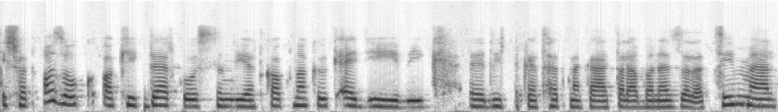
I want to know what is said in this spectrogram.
és hát azok, akik DERKO ösztöndíjat kapnak, ők egy évig dicsekedhetnek általában ezzel a címmel,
